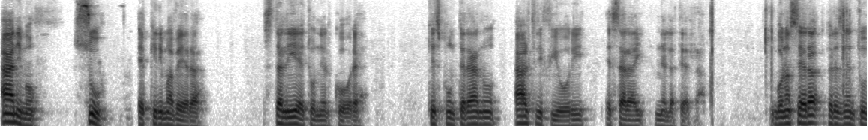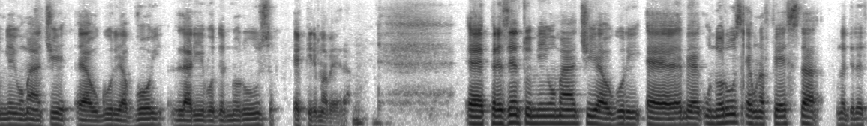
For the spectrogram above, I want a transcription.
Animo, su, è primavera, sta lieto nel cuore, che spunteranno altri fiori e sarai nella terra. Buonasera, presento i miei omaggi e auguri a voi l'arrivo del Norus e primavera. Eh, presento i miei omaggi e auguri. Eh, un Norus è una festa, una delle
